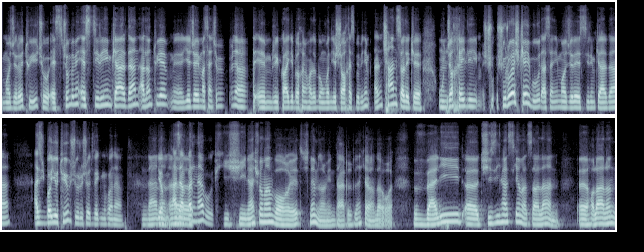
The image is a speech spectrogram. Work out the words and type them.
ماجرای توییچ و اس. چون ببین استریم کردن الان توی یه جایی مثلا چه می‌دونم امریکا اگه بخوایم حالا به عنوان یه شاخص ببینیم الان چند ساله که اونجا خیلی شروعش کی بود؟ اصلا این ماجرای استریم کردن؟ از با یوتیوب شروع شد فکر می‌کنم. نه نه از اول نبود؟ پیشینش رو من واقعیتش نمی‌دونم این تحقیق نکردم در واقع. ولی چیزی هست که مثلا حالا الان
